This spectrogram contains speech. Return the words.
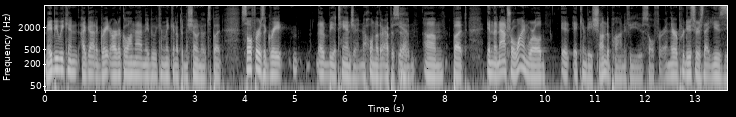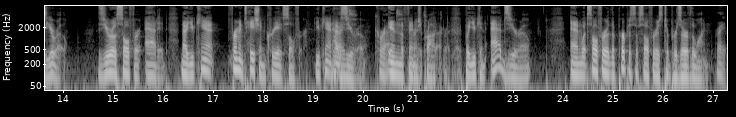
Maybe we can. I've got a great article on that. Maybe we can link it up in the show notes. But sulfur is a great. That would be a tangent, a whole nother episode. Um, but in the natural wine world, it, it can be shunned upon if you use sulfur, and there are producers that use zero, zero sulfur added. Now you can't. Fermentation creates sulfur. You can't have Right. zero Correct. in the finished Right, product, right. but you can add zero. And what sulfur? The purpose of sulfur is to preserve the wine Right.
